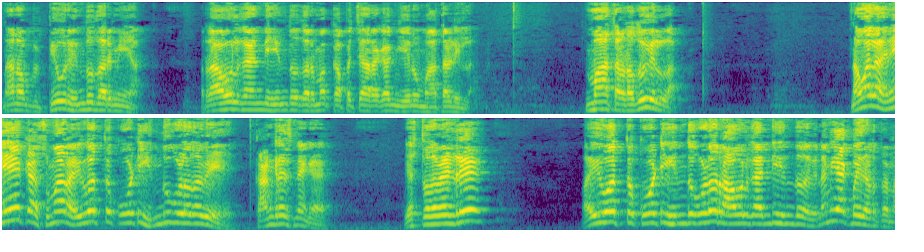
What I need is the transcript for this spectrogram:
ನಾನೊಬ್ಬ ಪ್ಯೂರ್ ಹಿಂದೂ ಧರ್ಮೀಯ. ರಾಹುಲ್ ಗಾಂಧಿ ಹಿಂದೂ ಧರ್ಮಕ್ಕೆ ಅಪಚಾರ ಆಗಂಗೆ ಏನೂ ಮಾತಾಡಿಲ್ಲ. ಮಾತಾಡೋದು ಇಲ್ಲ. ನಾವಲ್ಲ ಅನೇಕ, ಸುಮಾರು ಐವತ್ತು ಕೋಟಿ ಹಿಂದೂಗಳದವೆ ಕಾಂಗ್ರೆಸ್ನಾಗ ಎಷ್ಟು ಐವತ್ತು ಕೋಟಿ ಹಿಂದೂಗಳು ರಾಹುಲ್ ಗಾಂಧಿ ಹಿಂದೂ. ನಮಗೆ ಯಾಕೆ ಬೈದಾಡ್ತಾನ?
